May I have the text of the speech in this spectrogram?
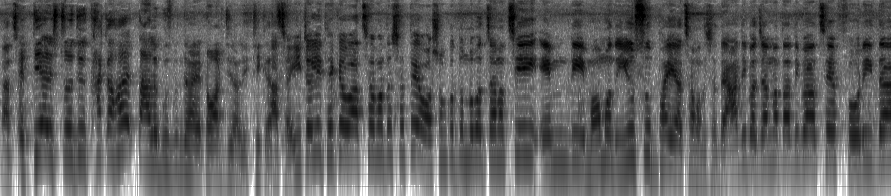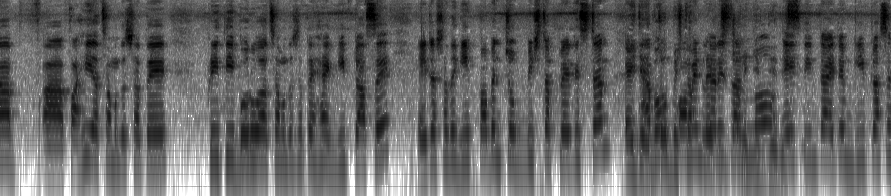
আচ্ছা। টিয়ার স্টোর যদি থাকা হয় তাহলে বুঝবেন হয় ভাই এটা অরিজিনালি ঠিক আছে? আচ্ছা ইটালি থেকেও আছে আমাদের সাথে। অসংখ্য ধন্যবাদ জানাচ্ছি। এমডি মোহাম্মদ ইউসুফ ভাই আছে আমাদের সাথে। আদিবা জান্নাত আদিবা আছে। ফরিদা ফাহি আছে আমাদের সাথে। প্রীতি বড়ু আছে আমাদের সাথে। হ্যাঁ গিফট আছে। এটার সাথে গিফট পাবেন চব্বিশটা প্লেট স্ট্যান্ড এই যে এবং 24টা plate কমেন্টারির জন্য এই তিনটা আইটেম গিফট আছে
